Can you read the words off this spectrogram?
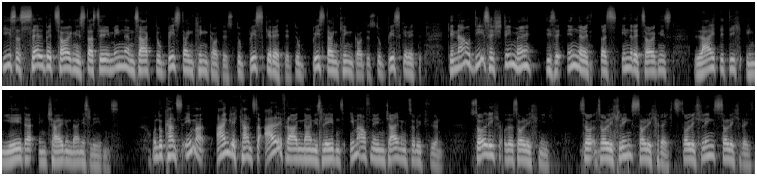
dieses selbe Zeugnis, das dir im Inneren sagt, du bist ein Kind Gottes, du bist gerettet, du bist ein Kind Gottes, du bist gerettet. Genau diese Stimme, diese innere, das innere Zeugnis, leitet dich in jeder Entscheidung deines Lebens. Und du kannst immer, eigentlich kannst du alle Fragen deines Lebens immer auf eine Entscheidung zurückführen. Soll ich oder soll ich nicht? So, soll ich links, soll ich rechts? Soll ich links, soll ich rechts?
